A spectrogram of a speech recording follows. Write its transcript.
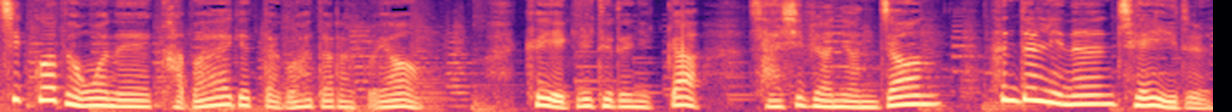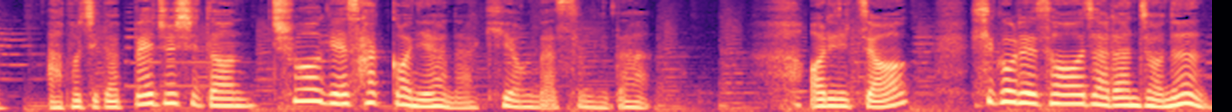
치과 병원에 가봐야겠다고 하더라고요. 그 얘기를 들으니까 40여 년 전 흔들리는 제 일을 아버지가 빼주시던 추억의 사건이 하나 기억났습니다. 어릴 적 시골에서 자란 저는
